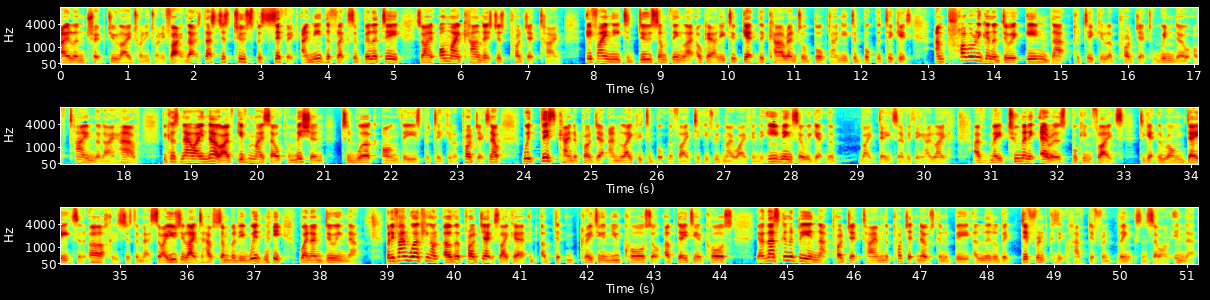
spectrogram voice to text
Ireland trip July 2025. That's, that's just too specific. I need the flexibility. So I, on my calendar, it's just project time. If I need to do something like, okay, I need to get the car rental booked, I need to book the tickets, I'm probably going to do it in that particular project window of time that I have because now I know I've given myself permission to work on these particular projects. Now, with this kind of project, I'm likely to book the flight tickets with my wife in the evening so we get the right dates and everything. I like, I've made too many errors booking flights to get the wrong dates and ugh, it's just a mess. So I usually like to have somebody with me when I'm doing that. But if I'm working on other projects like a, creating a new course or updating a course, yeah, that's going to be in that project time and the project note's going to be a little bit different because it'll have different links and so on in there.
